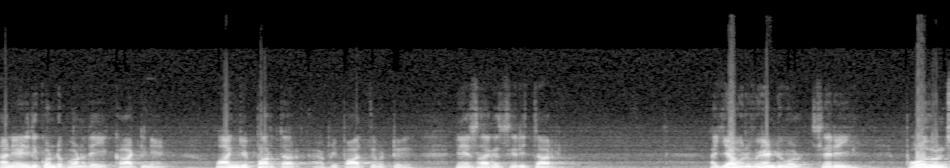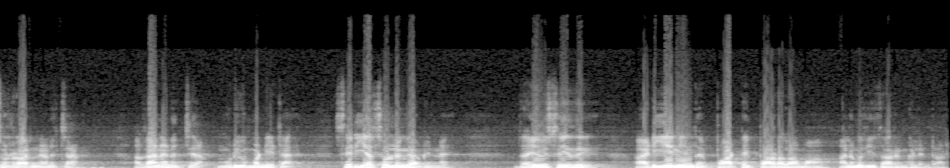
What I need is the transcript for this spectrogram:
நான் எழுதி கொண்டு போனதை காட்டினேன். வாங்கி பார்த்தார். அப்படி பார்த்துவிட்டு லேசாக சிரித்தார். ஐயா ஒரு வேண்டுகோள். சரி போதும்னு சொல்கிறாருன்னு நினச்சேன். அதான் நினச்சேன். முடிவு பண்ணிட்டேன். சரியா சொல்லுங்கள் அப்படின்னேன் தயவு செய்து அடியேன் இந்த பாட்டை பாடலாமா? அனுமதி தாருங்கள் என்றார்.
